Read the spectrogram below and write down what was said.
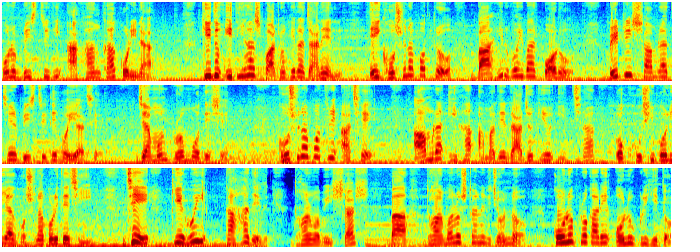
কোনো বিস্তৃতি আকাঙ্ক্ষা করি না। কিন্তু ইতিহাস পাঠকেরা জানেন, এই ঘোষণাপত্র বাহির হইবার পরও ব্রিটিশ সাম্রাজ্যের বিস্তৃতি হইয়াছে, যেমন ব্রহ্মদেশে। ঘোষণাপত্রে আছে আমরা ইহা আমাদের রাজকীয় ইচ্ছা ও খুশি বলিয়া ঘোষণা করিতেছি যে কেহই তাহাদের ধর্মবিশ্বাস বা ধর্মানুষ্ঠানের জন্য কোনো প্রকারে অনুগৃহীত,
